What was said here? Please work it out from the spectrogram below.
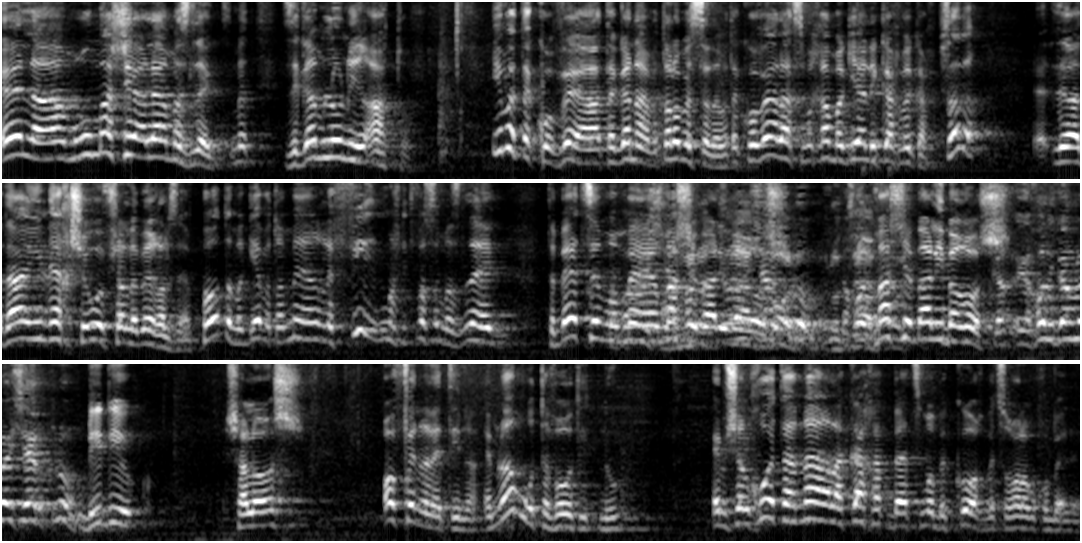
אלא אמרו מה שיעלה המזלג. זאת אומרת, זה גם לא נראה טוב. אם אתה קובע, אתה גנב, אתה לא בסדר, אתה קובע לעצמך מגיע לי כך וכך, בסדר. זה עדיין איכשהו אפשר לדבר על זה. פה אתה מגיע ואתה אומר, לפי מה שנתפוס המזלג, אתה בעצם אומר מה שבא לי לא בראש. מה שבא לי בראש. יכול גם לא יישאר כלום. בדיוק. שלוש, אופן הנתינה. הם לא אמרו תבואו תיתנו, הם שלחו את הנער לקחת בעצמו בכוח בצורה לא מכובדת.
